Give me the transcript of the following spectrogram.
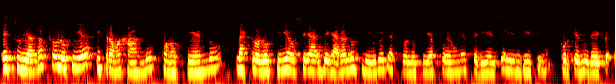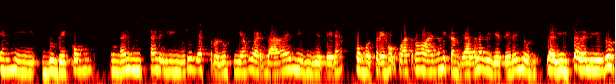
estudiando astrología y trabajando, conociendo la astrología, o sea, llegar a los libros de astrología fue una experiencia lindísima porque duré en mi duré con una lista de libros de astrología guardada en mi billetera como tres o cuatro años y cambiaba la billetera y la lista de libros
